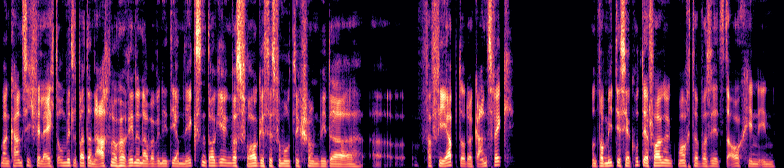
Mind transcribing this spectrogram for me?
Man kann sich vielleicht unmittelbar danach noch erinnern, aber wenn ich dir am nächsten Tag irgendwas frage, ist es vermutlich schon wieder äh, verfärbt oder ganz weg. Und womit ich sehr gute Erfahrungen gemacht habe, was ich jetzt auch in, in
